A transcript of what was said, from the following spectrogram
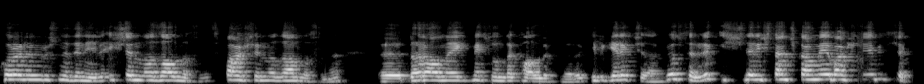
koronavirüs nedeniyle işlerinin azalmasını, siparişlerin azalmasını, e, daralmaya gitmek zorunda kaldıkları gibi gerekçeler göstererek işçileri işten çıkarmaya başlayabilecek.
